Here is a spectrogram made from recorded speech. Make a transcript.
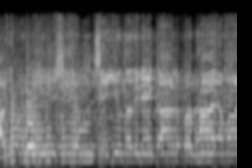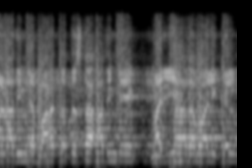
അതുകൊണ്ട് ഒരു വിഷയം ചെയ്യുന്നതിനേക്കാൾ പ്രധാനമാണ് അതിന്റെ പറക്കത്ത് അതിന്റെ മര്യാദ പാലിക്കൽ.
